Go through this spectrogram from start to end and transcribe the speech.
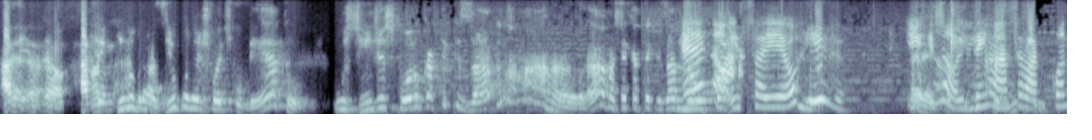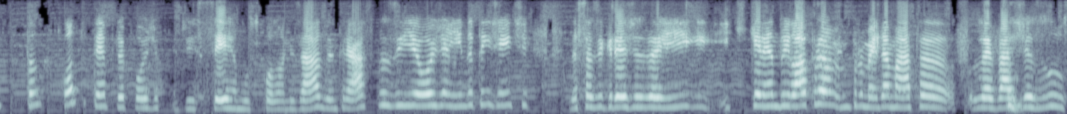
afirma- aqui no Brasil, quando a gente foi descoberto, os índios foram catequizados na marra. Ah, vai ser catequizado É, não. não, isso aí é horrível. E, É, não, aqui e tem é lá, sei lá, quanto, tan- quanto tempo depois de, de sermos colonizados, entre aspas, e hoje ainda tem gente dessas igrejas aí e, e que querendo ir lá para pro meio da mata levar Jesus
